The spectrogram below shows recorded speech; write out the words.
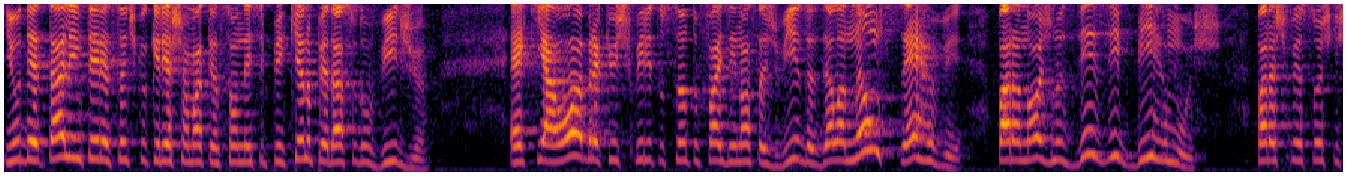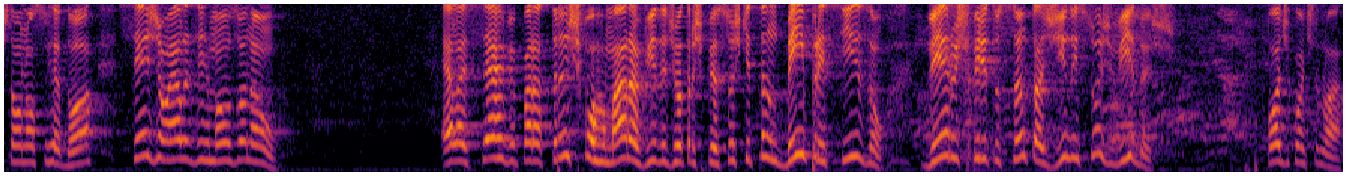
E o detalhe interessante que eu queria chamar a atenção nesse pequeno pedaço do vídeo é que a obra que o Espírito Santo faz em nossas vidas, ela não serve para nós nos exibirmos para as pessoas que estão ao nosso redor, sejam elas irmãos ou não. Elas servem para transformar a vida de outras pessoas que também precisam ver o Espírito Santo agindo em suas vidas. Pode continuar.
